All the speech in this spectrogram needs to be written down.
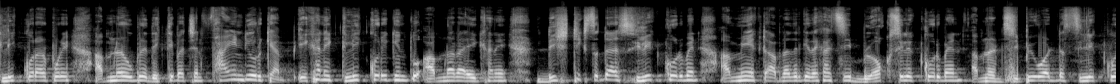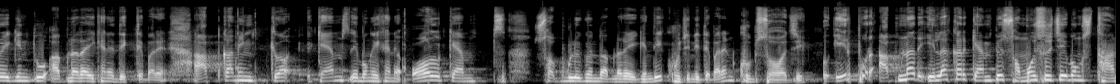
ক্লিক করার পরে আপনার উপরে দেখতে পাচ্ছেন ফাইন্ড ইওর ক্যাম্প এখানে ক্লিক করে কিন্তু আপনারা এখানে ডিস্ট্রিক্টসটা সিলেক্ট করবেন। আমি একটা আপনাদেরকে দেখাচ্ছি ব্লক সিলেক্ট করবেন। আপনার জিপি ওয়ার্ডটা সিলেক্ট করে কিন্তু আপনারা এখানে দেখতে পারেন। আপকামিং ক্যাম্পস এবং এখানে অল ক্যাম্পস সবগুলো কিন্তু আপনারা এখান থেকে খুঁজে নিতে পারেন খুব সহজে। তো এরপর আপনার এলাকার ক্যাম্পের সময়সূচি এবং স্থান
